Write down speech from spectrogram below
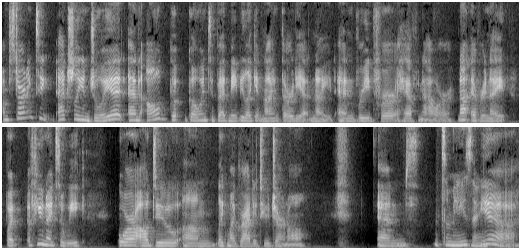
I'm starting to actually enjoy it, and I'll go, go into bed maybe like at nine thirty at night and read for a half an hour. Not every night, but a few nights a week or I'll do um, like my gratitude journal. And It's amazing. yeah,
